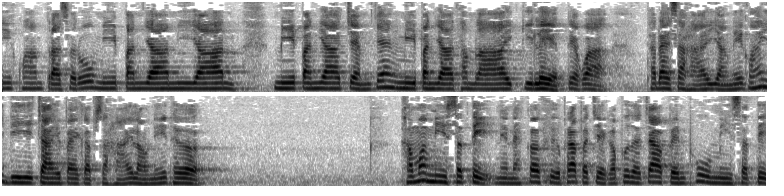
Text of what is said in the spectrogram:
มีความตรัสรู้ มีปัญญามีญาณมีปัญญาแจ่มแจ้ง มีปัญญาทำลายกิเลสเรียกว่า ถ้าได้สหายอย่างนี้ก็ให้ดีใจไปกับสหายเหล่านี้เถอะคำว่ามีสติเนี่ยนะก็คือพระประเจกับพุทธเจ้าเป็นผู้มีสติ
